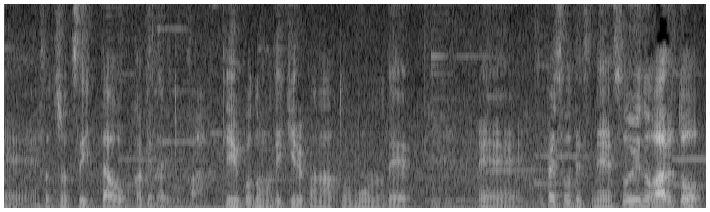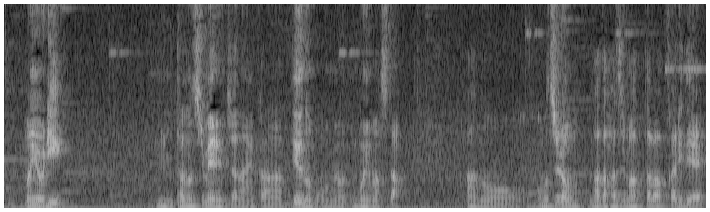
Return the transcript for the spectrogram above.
えー、そっちの Twitter を追っかけたりとかっていうこともできるかなと思うので、えー、やっぱりそうですね。そういうのがあると、まあ、よりうん、楽しめるんじゃないかなっていうのも思いました。あのもちろんまだ始まったばっかりで、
